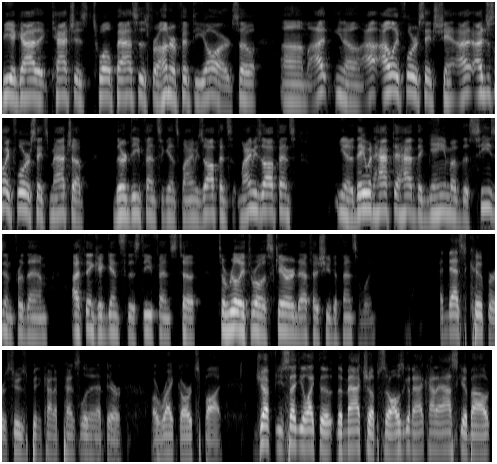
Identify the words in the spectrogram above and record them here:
be a guy that catches 12 passes for 150 yards. So um, I, you know, I, I like Florida State's chance. I, I, just like Florida State's matchup, their defense against Miami's offense. Miami's offense, you know, they would have to have the game of the season for them, I think, against this defense to to really throw a scare into FSU defensively. Anez Cooper's, who's been kind of penciling in at their a right guard spot. Jeff, you said you like the the matchup, so I was going to kind of ask you about,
